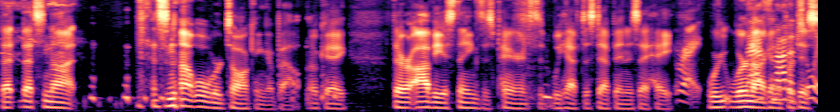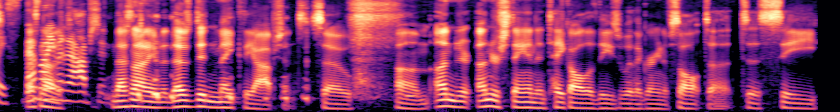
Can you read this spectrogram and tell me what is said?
That that's not that's not what we're talking about. Okay, there are obvious things as parents that we have to step in and say, hey, right, we, we're not going to participate. participate. That's, not, even an option. That's not even those didn't make the options. So um, under understand and take all of these with a grain of salt uh, to see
